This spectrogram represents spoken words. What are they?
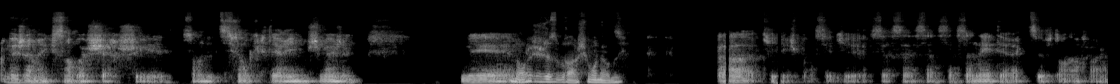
Benjamin qui s'en va chercher son édition critérium, j'imagine. Mais. Non, j'ai juste branché mon ordi. Ah, ok, je pensais que ça, ça, ça, ça sonnait interactif ton affaire.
